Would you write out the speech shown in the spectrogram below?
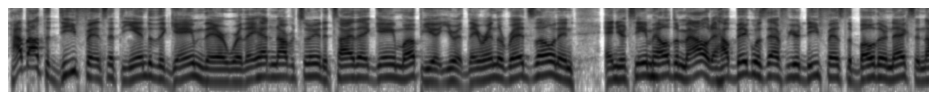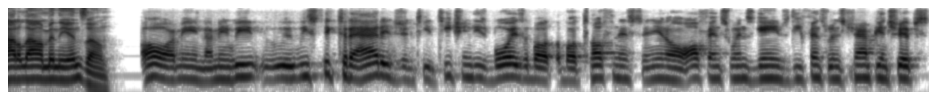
how about the defense at the end of the game there, where they had an opportunity to tie that game up? You, you they were in the red zone, and and your team held them out. How big was that for your defense to bow their necks and not allow them in the end zone? Oh, I mean, I mean, we we, we stick to the adage and te- teaching these boys about about toughness and you know, offense wins games, defense wins championships.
